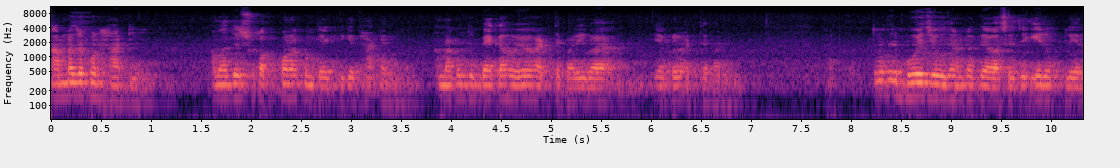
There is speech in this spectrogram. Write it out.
আমরা যখন হাঁটি, আমাদের সব কণা কিন্তু একদিকে থাকে না। আমরা কিন্তু বেঁকা হয়েও হাঁটতে পারি বা ইয়ে করে হাঁটতে পারি তোমাদের বইয়ে যে উদাহরণটা দেওয়া আছে যে এরোপ্লেন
